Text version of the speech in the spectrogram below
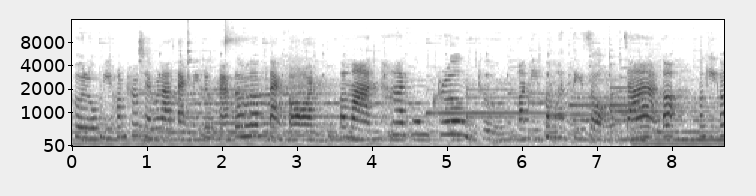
คือลุคนี้ค่อนข้างใช้เวลาแต่งนิดนึงนะเต้นเริ่มแต่งตอนประมาณ5้าทุ่มครึ่งถึงตอนนี้ประมาณตีสองแล้วจ้า ก็เมื่อกี้ก็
